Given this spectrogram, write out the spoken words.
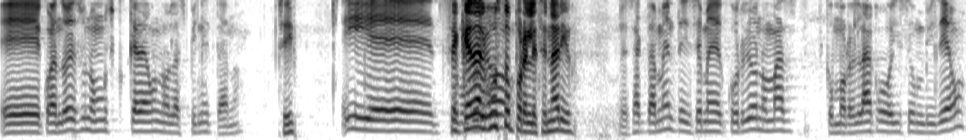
Eh, cuando es uno músico queda uno la espinita, ¿no? Sí. Y eh, se, queda el gusto por el escenario. Exactamente, y se me ocurrió nomás como relajo, hice un video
